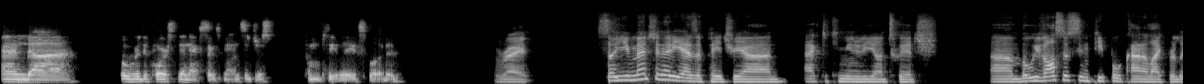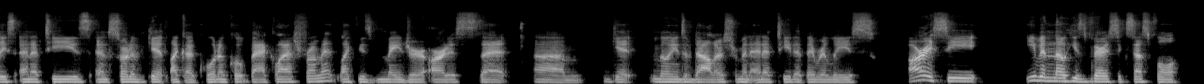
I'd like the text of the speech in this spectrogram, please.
And uh, over the course of the next six months, it just completely exploded. Right. So you mentioned that he has a Patreon, active community on Twitch. Um, but we've also seen people kind of like release NFTs and sort of get like a quote unquote backlash from it, like these major artists that um, get millions of dollars from an NFT that they release. RAC, even though he's very successful,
